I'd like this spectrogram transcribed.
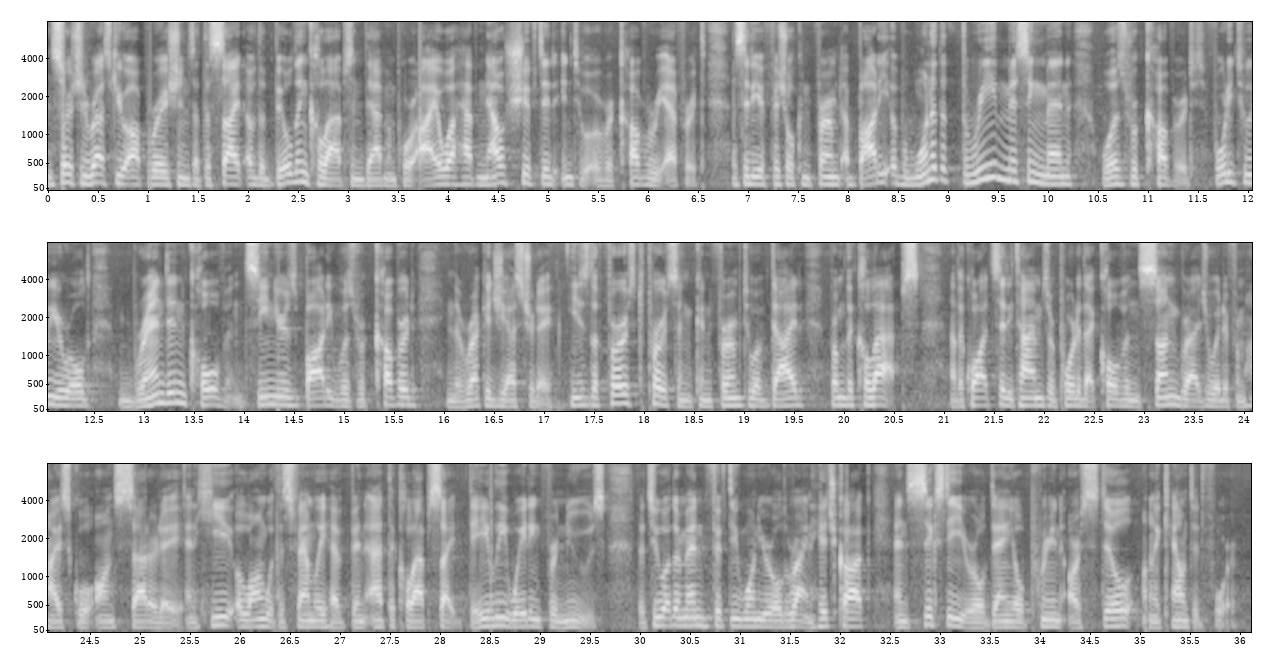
And search and rescue operations at the site of the building collapse in Davenport, Iowa have now shifted into a recovery effort. A city official confirmed a body of one of the three missing men was recovered. 42-year-old Branden Colvin Sr.'s body was recovered in the wreckage yesterday. He's the first person confirmed to have died from the collapse. Now, the Quad City Times reported that Colvin's son graduated from high school on Saturday, and he, along with his family, have been at the collapse site daily waiting for news. The two other men, 51-year-old Ryan Hitchcock and 60-year-old Daniel Prien, are still unaccounted for.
